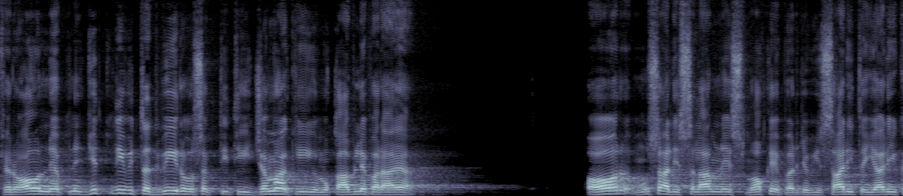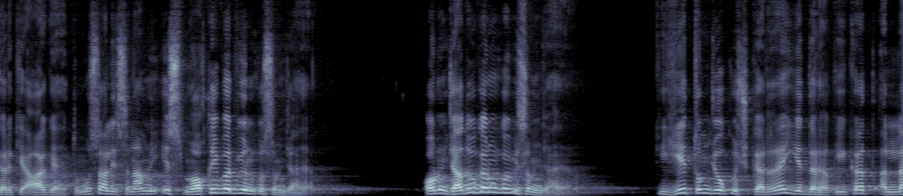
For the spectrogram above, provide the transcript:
فرعون نے اپنی جتنی بھی تدبیر ہو سکتی تھی، جمع کی مقابلے پر آیا۔ اور موسیٰ علیہ السلام نے اس موقع پر جب یہ ساری تیاری کر کے آ گئے، تو موسیٰ علیہ السلام نے اس موقع پر بھی ان کو سمجھایا اور ان جادوگروں کو بھی سمجھایا کہ یہ تم جو کچھ کر رہے، یہ در حقیقت اللہ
